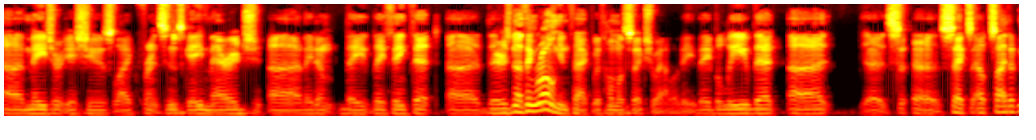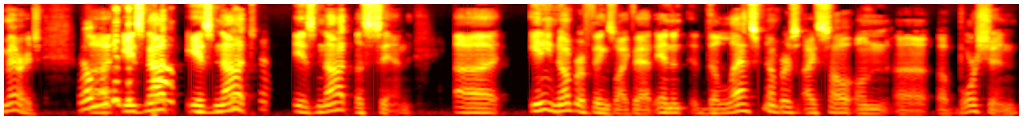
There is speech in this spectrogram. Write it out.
uh, major issues like for instance gay marriage uh, they don't they they think that uh, there's nothing wrong in fact with homosexuality they believe that uh, uh, uh, sex outside of marriage is not is not is not a sin. Uh, any number of things like that. And the last numbers I saw on uh, abortion,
